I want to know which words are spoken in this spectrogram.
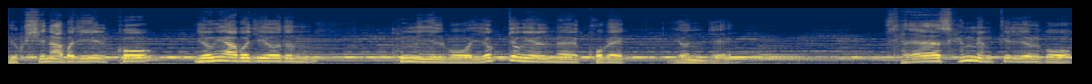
육신 아버지 잃고 영의 아버지 얻은 국민일보 역경의 열매 고백 연재. 새 생명길 열고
